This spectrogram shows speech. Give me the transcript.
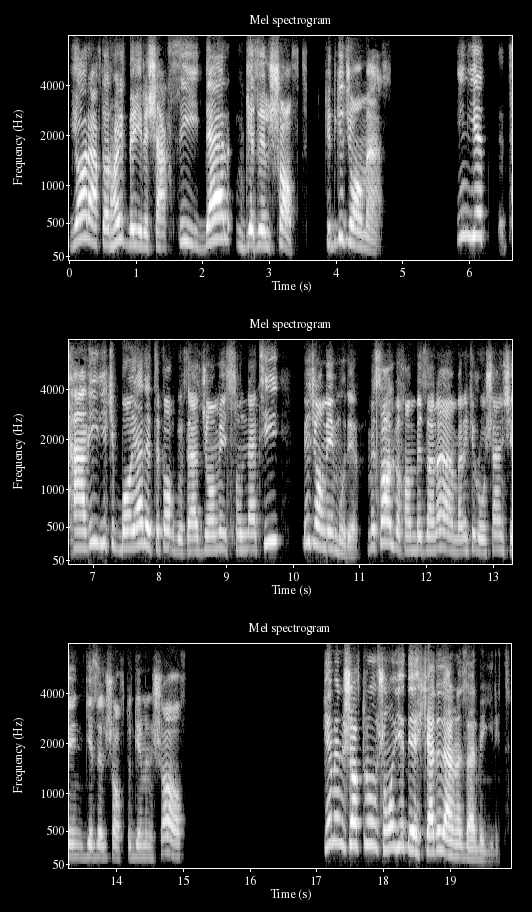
یا رفتارهای غیر شخصی در گزلشافت که دیگه جامعه است. این یه تغییریه که باید اتفاق بیفته. از جامعه سنتی به جامعه مدرن. مثال بخوام بزنم برای اینکه روشن شه این گزلشافت و گمنشافت. گمنشافت رو شما یه دهکده در نظر بگیرید.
